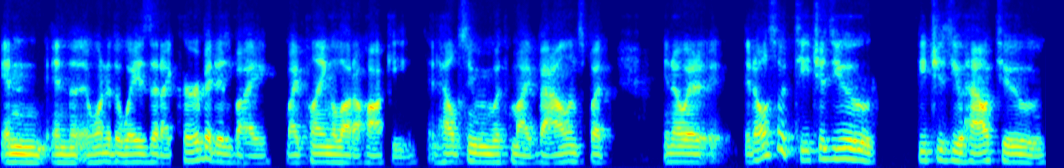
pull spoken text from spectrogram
And and the, one of the ways that i curb it is by by playing a lot of hockey. It helps me with my balance but you know it it also teaches you teaches you how to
